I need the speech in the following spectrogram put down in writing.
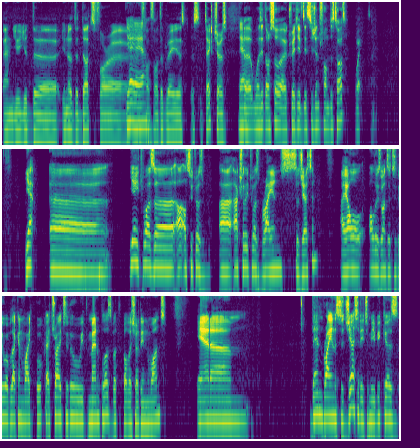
and you use the you know the dots for uh, Yeah, yeah. For, for the gray uh, textures. Yeah. Uh, was it also a creative decision from the start? Wait, Yeah. Uh, yeah, it was. Uh, also, it was uh, actually it was Brian's suggestion. I al- always wanted to do a black and white book. I tried to do with Man Plus, but the publisher didn't want. And um, then Brian suggested it to me because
